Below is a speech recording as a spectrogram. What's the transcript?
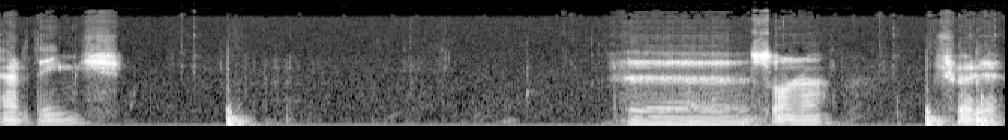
Neredeymiş? Ee, sonra şöyle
